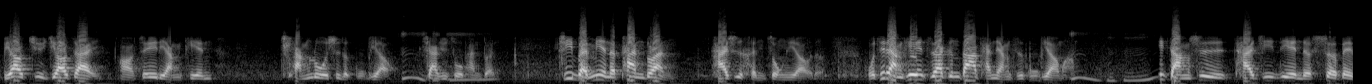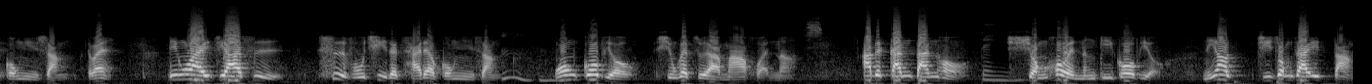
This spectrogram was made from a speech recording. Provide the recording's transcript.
不要聚焦在啊这一两天强弱势的股票下去做判断，基本面的判断还是很重要的。我这两天一直在跟大家谈两只股票嘛，一档是台积电的设备供应商，对不对？另外一家是伺服器的材料供应商。我股票想个最啊麻烦呐，啊，要简单吼，上好的两支股票。你要集中在一档，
